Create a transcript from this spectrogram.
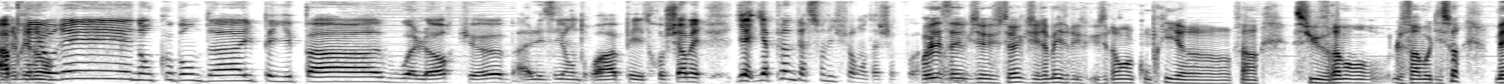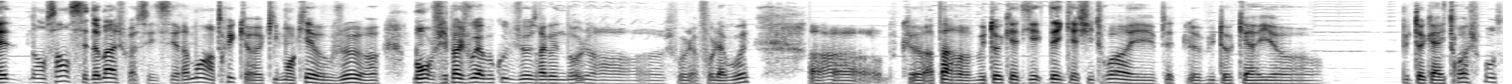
A priori, Namco Bandai payait pas, ou alors que bah, les ayants droit payaient trop cher, mais il y, y, a plein de versions différentes à chaque fois. Oui, c'est vrai que j'ai jamais vraiment compris, euh, enfin, su vraiment le fin mot de l'histoire, mais dans le sens, c'est dommage, quoi. C'est vraiment un truc euh, qui manquait au jeu. Bon, j'ai pas joué à beaucoup de jeux Dragon Ball, il faut l'avouer, à part Butokai Tenkaichi 3 et peut-être le Butokai Butokai 3, je pense.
